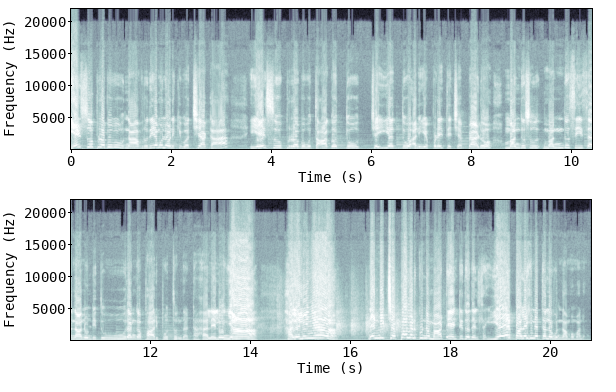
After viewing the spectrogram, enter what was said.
యేసు ప్రభువు నా హృదయములోనికి వచ్చాక యేసు ప్రభువు తాగొద్దు చెయ్యొద్దు అని ఎప్పుడైతే చెప్పాడో మందు సూ మందు సీస నా నుండి దూరంగా పారిపోతుందట. హలెలుయ్యా హలెలుయ్యా నేను మీకు చెప్పాలనుకున్న మాట ఏంటిదో తెలుసా? ఏ బలహీనతలో ఉన్నామో మనం.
